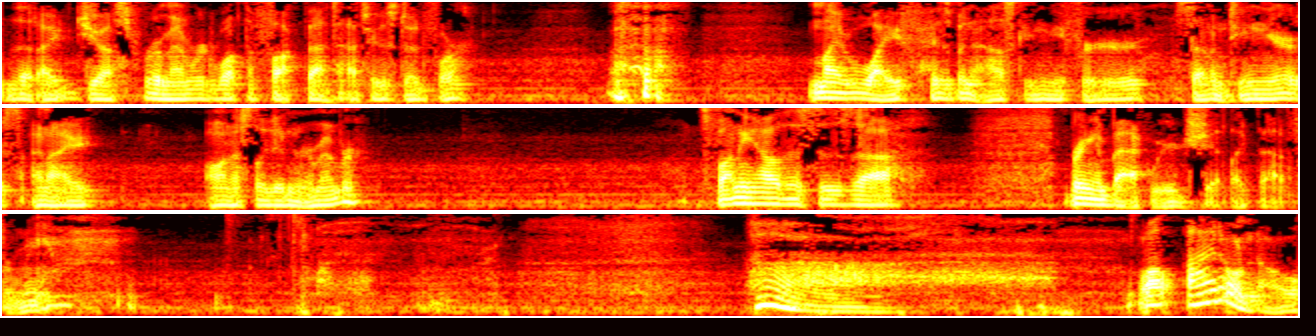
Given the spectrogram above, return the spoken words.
that I just remembered what the fuck that tattoo stood for. My wife has been asking me for 17 years, and I honestly didn't remember. It's funny how this is uh, bringing back weird shit like that for me. well, I don't know.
